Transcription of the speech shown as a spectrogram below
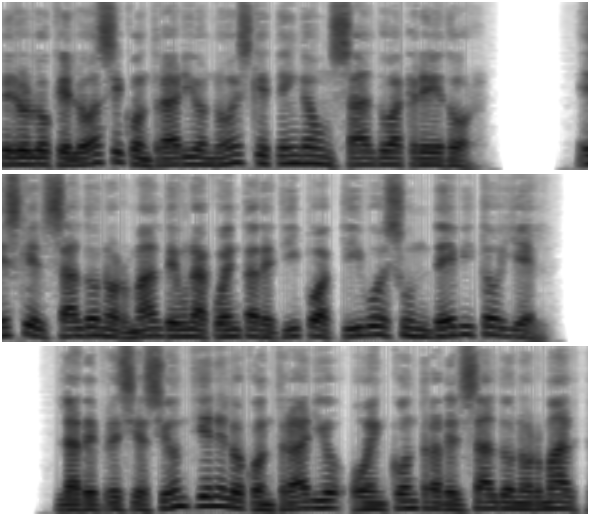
Pero lo que lo hace contrario no es que tenga un saldo acreedor es que el saldo normal de una cuenta de tipo activo es un débito y el La depreciación tiene lo contrario o en contra del saldo normal,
